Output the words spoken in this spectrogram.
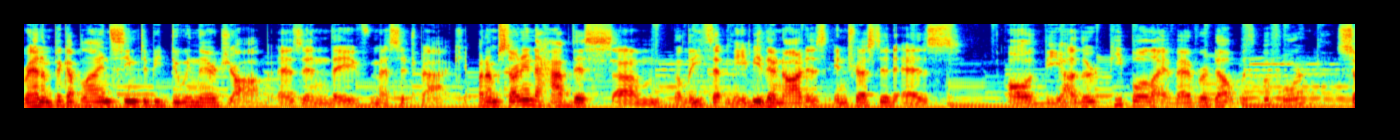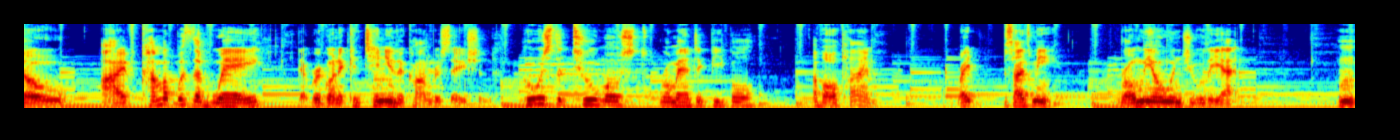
random pickup lines seem to be doing their job, as in they've messaged back. But I'm starting to have this um, belief that maybe they're not as interested as all the other people I've ever dealt with before. So I've come up with a way that we're going to continue the conversation. Who is the two most romantic people of all time? Right? Besides me. Romeo and Juliet. Hmm.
